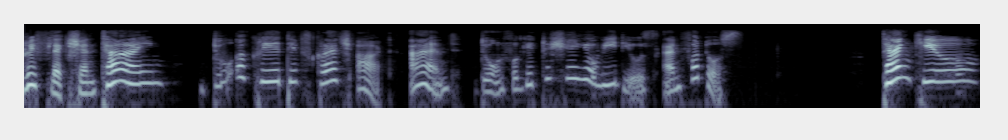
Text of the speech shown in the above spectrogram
Reflection time. Do a creative scratch art and don't forget to share your videos and photos. Thank you.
